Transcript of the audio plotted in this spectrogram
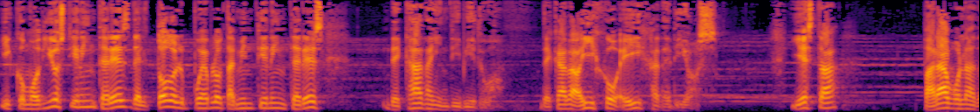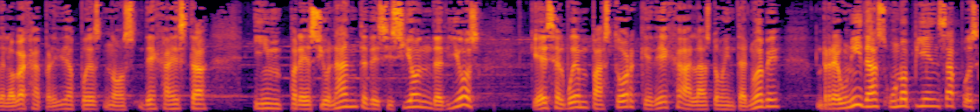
Y como Dios tiene interés del todo el pueblo, también tiene interés de cada individuo, de cada hijo e hija de Dios. Y esta parábola de la oveja perdida pues nos deja esta impresionante decisión de Dios, que es el buen pastor que deja a las 99 reunidas. Uno piensa pues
